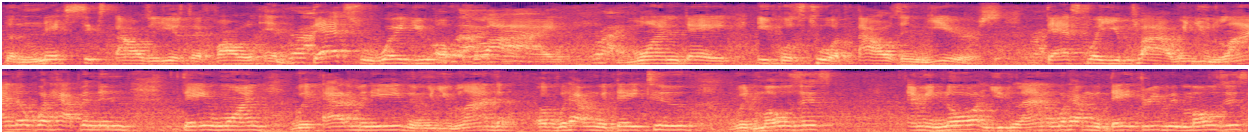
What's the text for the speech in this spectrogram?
the next six thousand years that follow, and Right. that's where you apply Right. one day equals to a thousand years. Right. That's where you apply when you line up what happened in day one with Adam and Eve, and when you line up what happened with day two with Moses. I mean Noah, and you line up what happened with day three with Moses,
